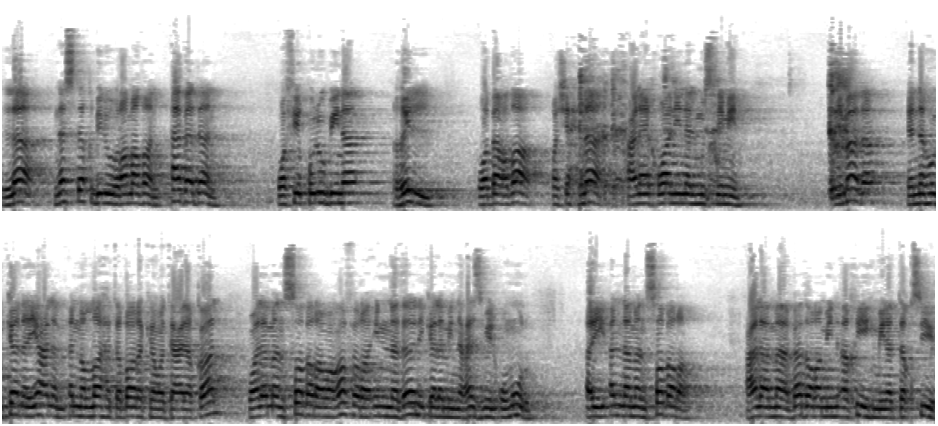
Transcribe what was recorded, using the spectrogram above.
لا نستقبل رمضان أبدا وفي قلوبنا غل وبغضاء. وشحناء على إخواننا المسلمين. لماذا؟ لأنه كان يعلم أن الله تبارك وتعالى قال ولمن صبر وغفر إن ذلك لمن عزم الأمور. أي أن من صبر على ما بدر من أخيه من التقصير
